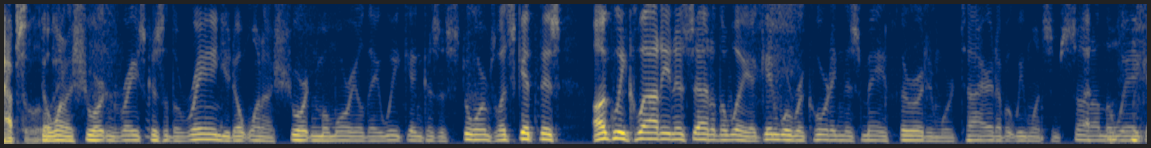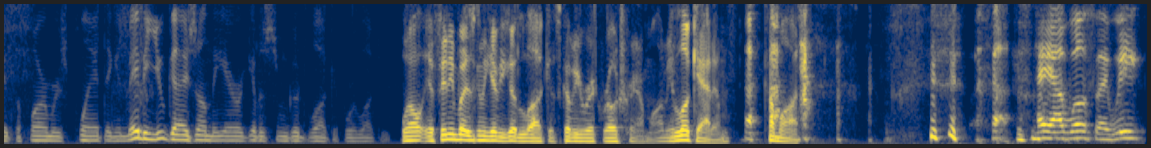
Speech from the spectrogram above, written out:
absolutely. Don't want a shortened race because of the rain. You don't want a shortened Memorial Day weekend because of storms. Let's get this ugly cloudiness out of the way. Again, we're recording this May 3rd and we're tired of it. We want some sun on the way, get the farmers planting, and maybe you guys on the air give us some good luck if we're lucky. Well, if anybody's going to give you good luck, it's going to be Rick Rotrammel. I mean, look at him. Come on. hey, I will say we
